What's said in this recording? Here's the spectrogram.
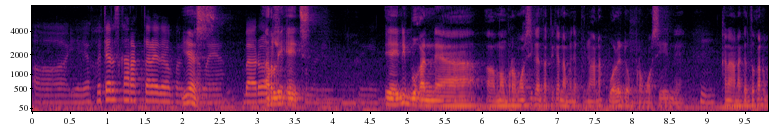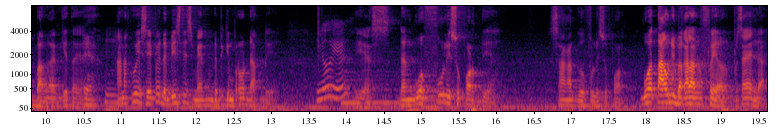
Oh iya ya. Berarti harus karakter itu paling Yes. ya. Baru Early age. Ya ini bukannya uh, mempromosikan tapi kan namanya punya anak boleh dong promosiin ya. Karena anak itu kan kebanggaan kita ya. Iya. Anak gue SMP udah bisnis men, udah bikin produk dia. Oh ya. Yes. Dan gue fully support dia. Sangat gue fully support. Gue tahu nih bakalan fail, percaya nggak?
